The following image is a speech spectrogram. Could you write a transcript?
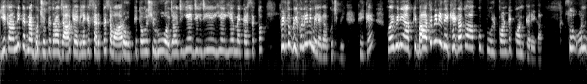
ये काम नहीं करना बच्चों की तरह जाके अगले के सर पे सवार हो के तो शुरू हो जाओ, जी, ये, जी जी, ये ये मैं कर सकता हूँ। फिर तो बिल्कुल ही नहीं मिलेगा कुछ भी, ठीक है? कोई भी नहीं, आपकी बात भी नहीं देखेगा तो आपको कॉन्टेक्ट कौन करेगा? सो उन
